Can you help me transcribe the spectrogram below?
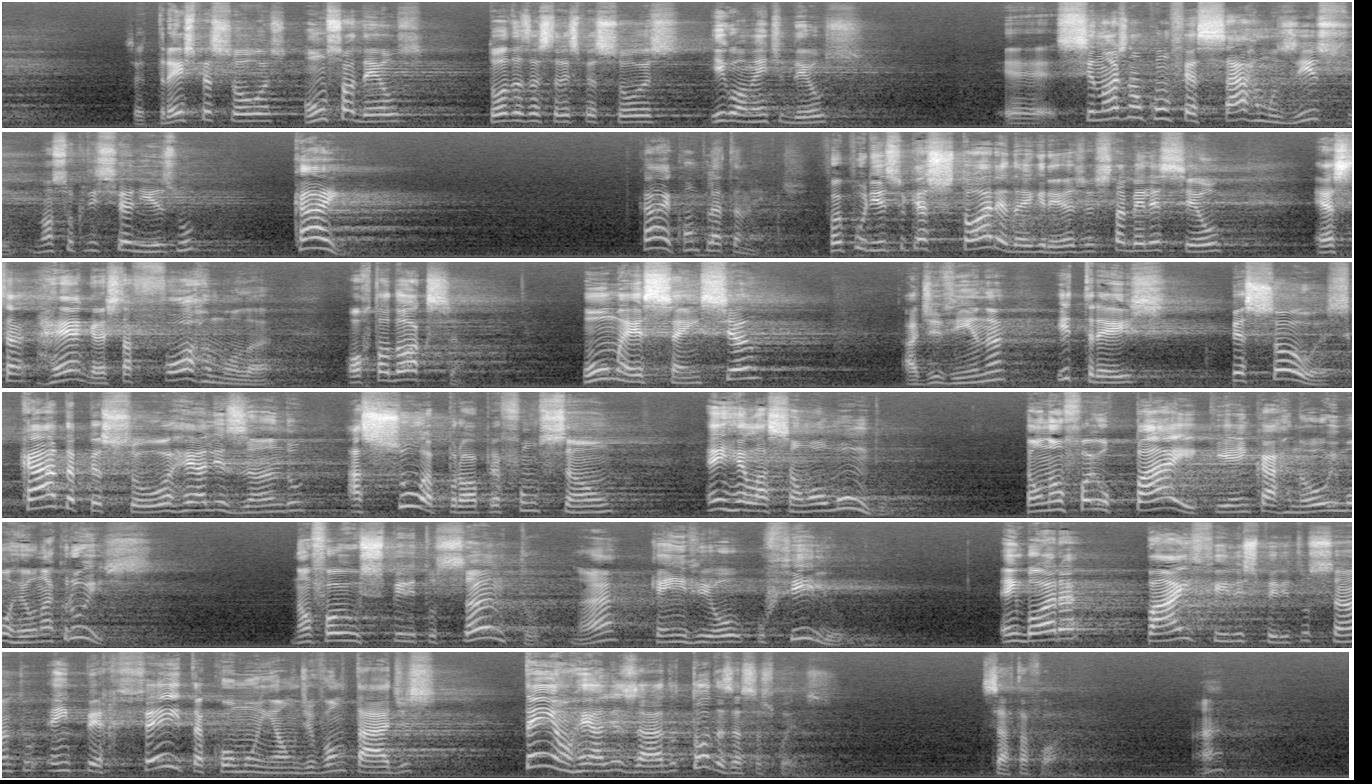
se três pessoas, um só Deus, todas as três pessoas igualmente Deus. É, se nós não confessarmos isso, nosso cristianismo cai, cai completamente. Foi por isso que a história da igreja estabeleceu esta regra, esta fórmula ortodoxa. Uma essência, a divina, e três pessoas, cada pessoa realizando a sua própria função em relação ao mundo. Então não foi o Pai que encarnou e morreu na cruz. Não foi o Espírito Santo né, quem enviou o Filho. Embora Pai, Filho e Espírito Santo, em perfeita comunhão de vontades, tenham realizado todas essas coisas, de certa forma.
